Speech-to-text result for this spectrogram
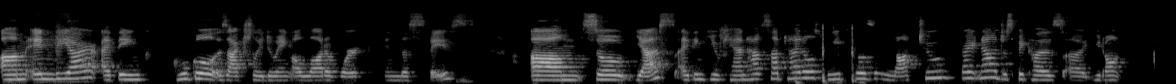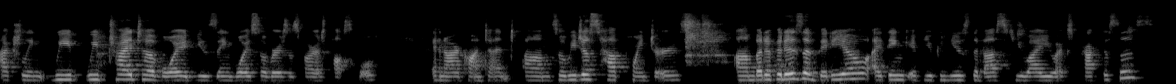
um, in VR. I think Google is actually doing a lot of work in this space. Um, so yes, I think you can have subtitles. We've chosen not to right now just because uh, you don't actually, we've, we've tried to avoid using voiceovers as far as possible in our content. Um, so we just have pointers. Um, but if it is a video, I think if you can use the best UI UX practices,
